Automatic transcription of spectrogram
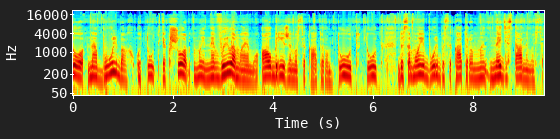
то на бульбах, отут, якщо ми не виламаємо, а обріжемо секатором тут, тут, до самої бульби секатором ми не дістанемося,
